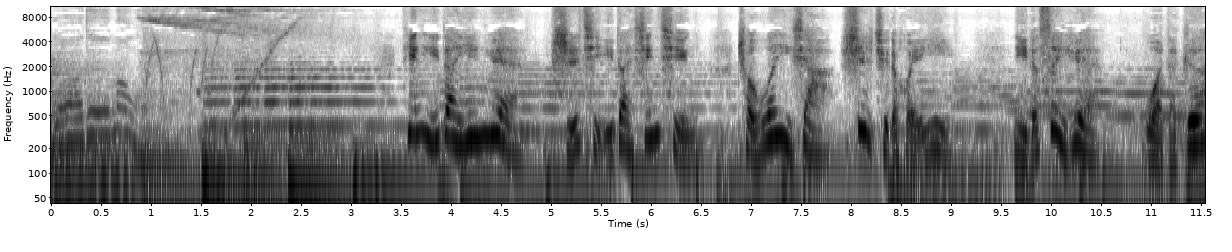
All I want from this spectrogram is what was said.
我的梦里。听一段音乐，拾起一段心情，重温一下逝去的回忆。你的岁月，我的歌。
